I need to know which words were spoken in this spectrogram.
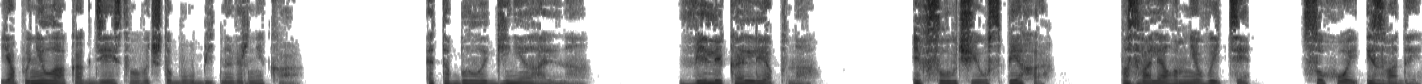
Я поняла, как действовать, чтобы убить наверняка. Это было гениально. Великолепно. И в случае успеха позволяло мне выйти сухой из воды.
